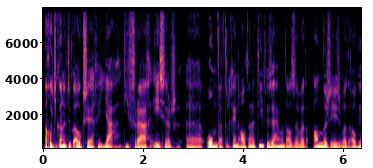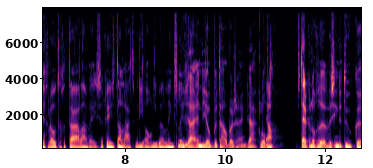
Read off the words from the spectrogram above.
Maar goed, je kan natuurlijk ook zeggen, ja, die vraag is er omdat er geen alternatieven zijn. Want als er wat anders is, wat ook in grote getalen aanwezig is, dan laten we die olie wel links liggen. Ja, en die ook betaalbaar zijn. Ja, klopt. Ja. Sterker nog, eh, we zien natuurlijk eh,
